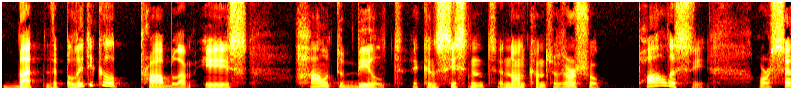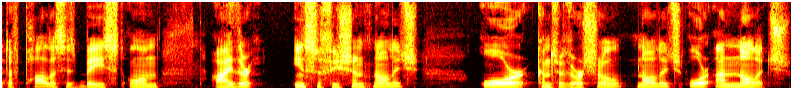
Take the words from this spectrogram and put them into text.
But the political problem is how to build a consistent and non controversial policy or set of policies based on either insufficient knowledge or controversial knowledge or unknowledge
